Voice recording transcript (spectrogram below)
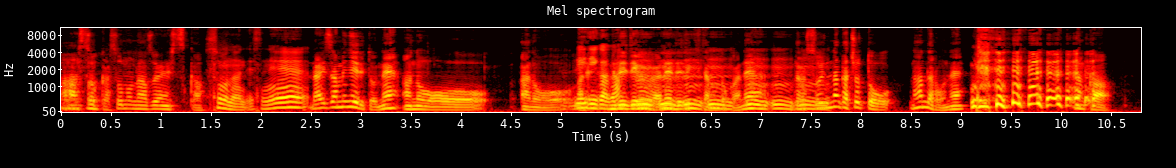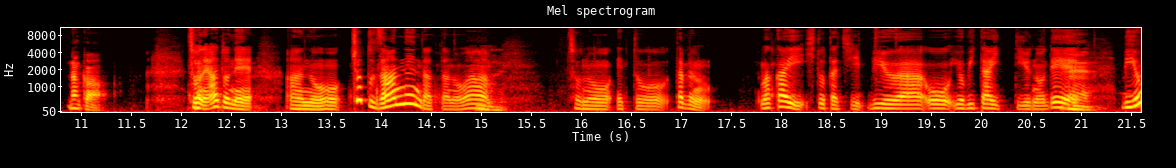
あそうかその謎演出か。そうなんですね。ライザ・ミネリとねあのーあのーレディガガ。レディガガがね出てきたのとかね。だからそういうなんかちょっとなんだろうね。なんかなんか。そうね、あとね、あの、ちょっと残念だったのは、その、えっと、多分、若い人たち、 viewer を呼びたいっていうので、えビヨ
